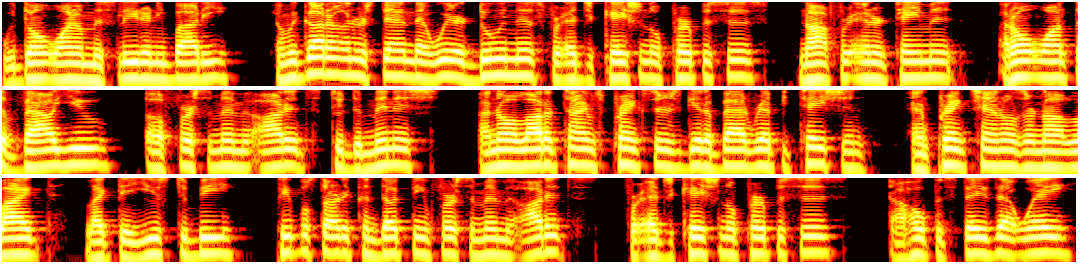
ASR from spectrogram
We don't want to mislead anybody. And we got to understand that we are doing this for educational purposes, not for entertainment. I don't want the value of First Amendment audits to diminish. I know a lot of times pranksters get a bad reputation and prank channels are not liked like they used to be. People started conducting First Amendment audits for educational purposes. I hope it stays that way.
